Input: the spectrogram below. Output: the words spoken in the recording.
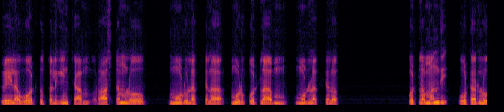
వేల ఓట్లు తొలగించాం. రాష్ట్రంలో మూడు లక్షల మూడు కోట్ల మూడు లక్షల కోట్ల మంది ఓటర్లు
